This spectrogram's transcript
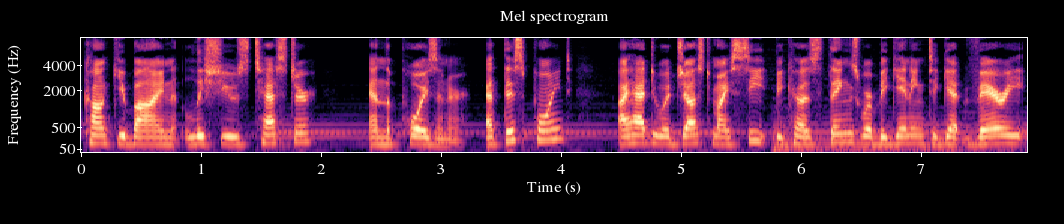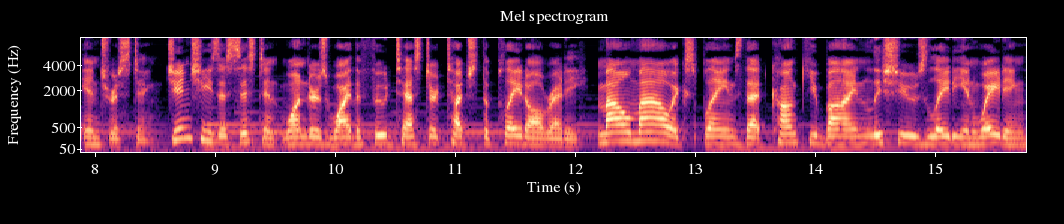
concubine Lishu's tester, and the poisoner. At this point, I had to adjust my seat because things were beginning to get very interesting. Jinshi's assistant wonders why the food tester touched the plate already. Mao Mao explains that concubine Lishu's lady-in-waiting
